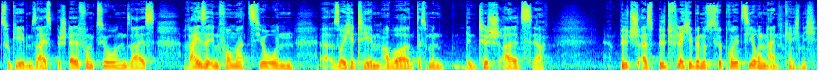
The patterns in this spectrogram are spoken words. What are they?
zu geben, sei es Bestellfunktionen, sei es Reiseinformationen, äh, solche Themen, aber dass man den Tisch als ja, Bild, als Bildfläche benutzt für Projizierung, nein, kenne ich nicht.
